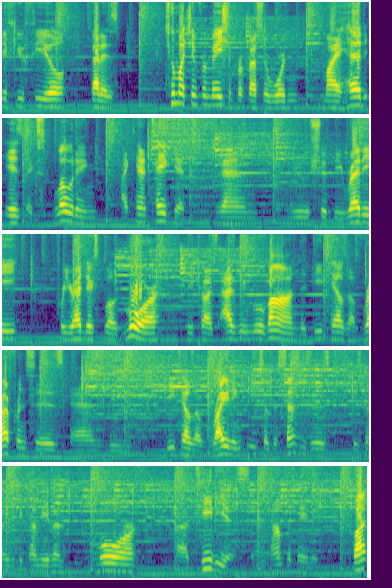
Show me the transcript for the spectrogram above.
if you feel that is too much information, Professor Warden, my head is exploding, I can't take it, then you should be ready for your head to explode more because as we move on, the details of references and the details of writing each of the sentences is going to become even more uh, tedious and complicated, but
